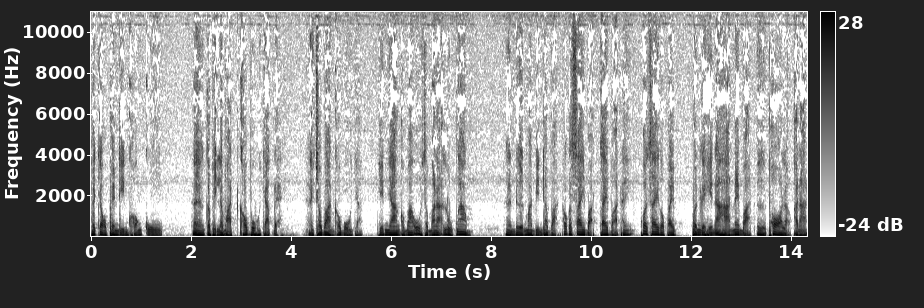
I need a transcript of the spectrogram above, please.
พระเจ้าแผ่นดินของกรุงกบิลพัทเขาบูจักเลยชาวบ้านเขาบูจัก เห็นยางเขามาโอ้สมณะลูกงามเดินมาบินทบาทเขาก็ใส่บาตรใส่บาตรให้พ่อใส่เข้าไปเพิ่นก็เห็นอาหารในบาตรเออพ่อแล้วขนาด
